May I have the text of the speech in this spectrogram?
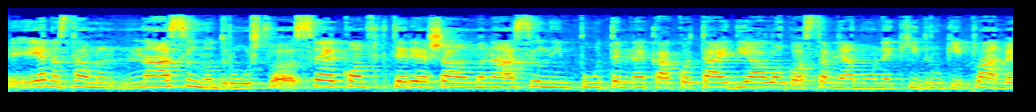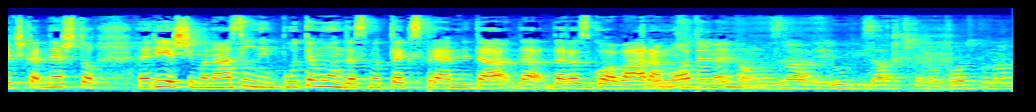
jednostavno nasilno društvo, sve konflikte rješavamo nasilnim putem, nekako taj dijalog ostavljamo u neki drugi plan. Već kad nešto riješimo nasilnim putem, onda smo tek spremni da, da, da razgovaramo. Ono mentalno zdravlje ljudi zapušteno potpuno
